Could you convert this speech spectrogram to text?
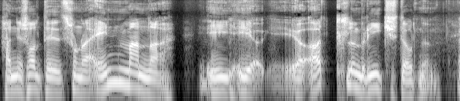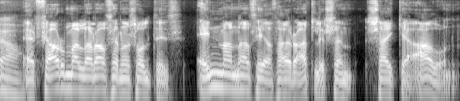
hann er svolítið svona einmanna í, í, í öllum ríkistjórnum Já. er fjármálar á þennan svolítið einmanna því að það eru allir sem sækja að honum.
